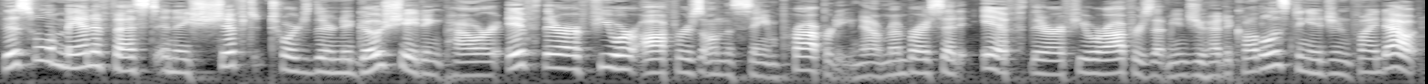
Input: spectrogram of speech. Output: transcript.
This will manifest in a shift towards their negotiating power if there are fewer offers on the same property. Now, remember, I said if there are fewer offers, that means you had to call the listing agent and find out.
